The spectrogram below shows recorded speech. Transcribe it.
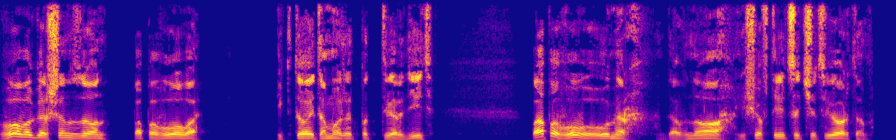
Вова Горшензон, папа Вова». «И кто это может подтвердить?» «Папа Вова умер. Давно, еще в тридцать четвертом.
